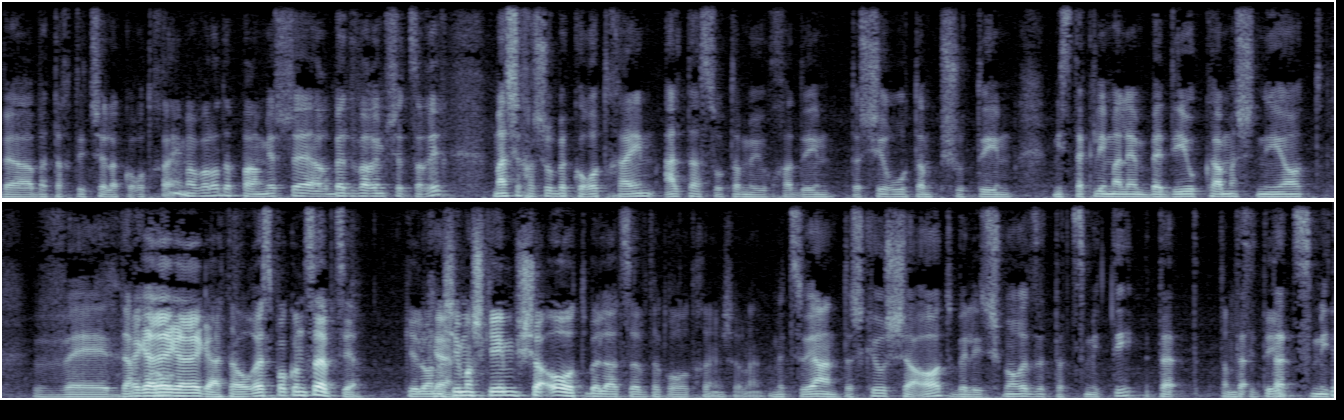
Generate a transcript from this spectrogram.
ב, בתחתית של הקורות חיים, אבל עוד פעם, יש אה, הרבה דברים שצריך. מה שחשוב בקורות חיים, אל תעשו אותם מיוחדים, תשאירו אותם פשוטים, מסתכלים עליהם בדיוק כמה שניות, ודווקא... רגע, רגע, רגע, אתה הורס פה קונספציה. כאילו, כן. אנשים משקיעים שעות בלעצב את הקורות חיים שלהם. מצוין, תשקיעו שעות בלשמור את זה תצמיתי, ת- תמציתי. תצמית-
